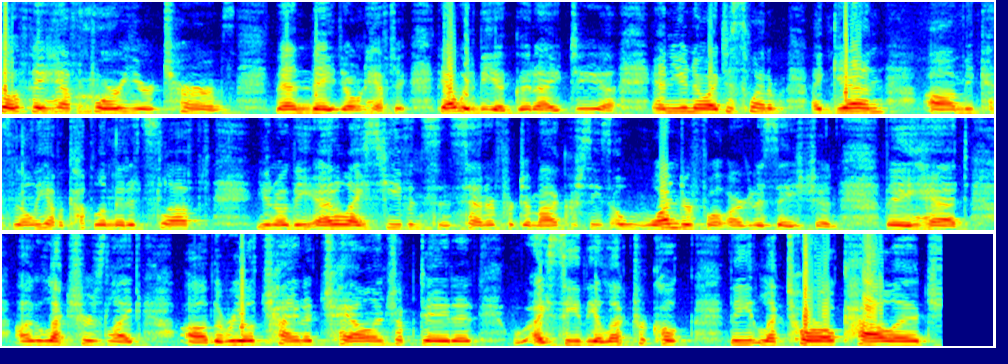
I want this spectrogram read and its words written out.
So if they have four-year terms, then they don't have to, that would be a good idea. And you know, I just want to, again, um, because we only have a couple of minutes left, you know, the Adlai Stevenson Center for Democracy is a wonderful organization. They had uh, lectures like uh, the Real China Challenge updated. I see the electrical, the Electoral College,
